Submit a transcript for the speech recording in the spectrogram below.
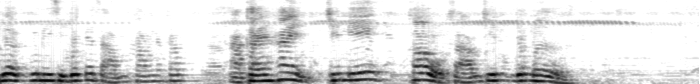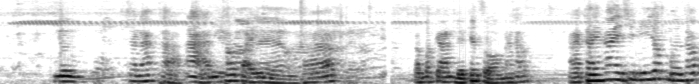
เลือกคือมีสิทธิ์เลือกแค่สามครั้งนะครับอ่าใครให้ชิ้นนี้เข้าสามชิ้นยกมือหนึ่งชนะขาดอ่าอันนี้เข้าไปหนึ่งครับ กรรมการเหลือแค่สองนะครับอ่าใครให้ชิ้นนี้ยกมือครับ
